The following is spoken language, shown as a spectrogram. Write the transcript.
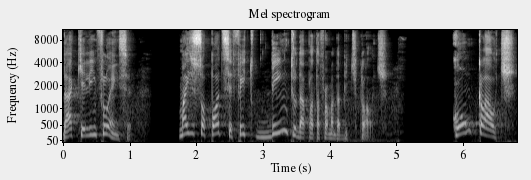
daquele influencer. Mas isso só pode ser feito dentro da plataforma da BitCloud com cloud,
